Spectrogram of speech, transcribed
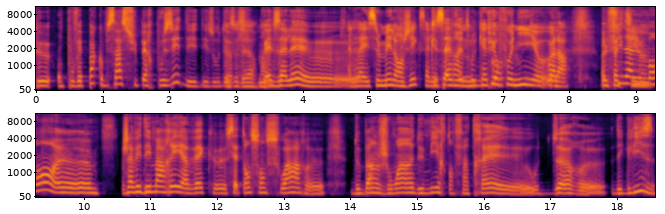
qu'on ne pouvait pas comme ça superposer des, des odeurs. Des odeurs. non. Qu'elles allaient... euh, Elles allaient se mélanger, que ça allait que ça faire allait être une, une pure- cacophonie. euh, voilà. Et finalement, euh, j'avais démarré avec cet encensoir de benjoin, de myrte, enfin très odeur d'église.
